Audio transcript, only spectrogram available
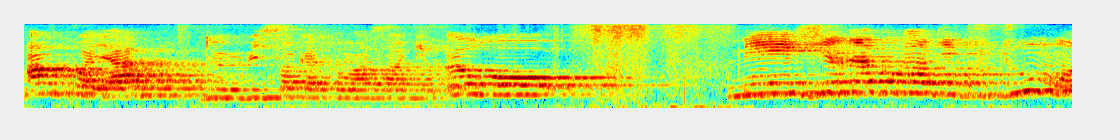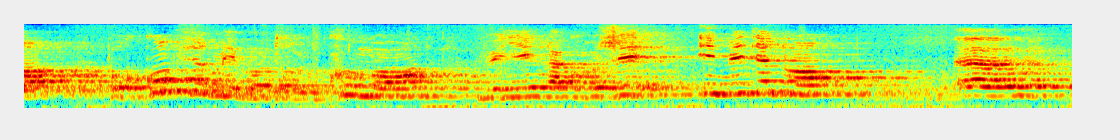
incroyable de 885 euros. Mais j'ai rien commandé du tout, moi. Pour confirmer votre commande, veuillez raccrocher immédiatement. Euh.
